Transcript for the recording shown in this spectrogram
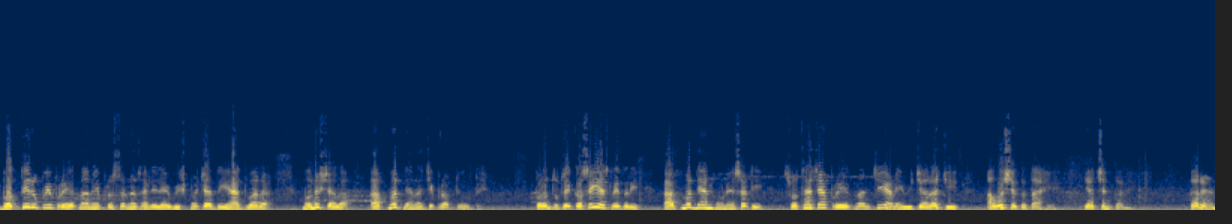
भक्तिरूपी प्रयत्नाने प्रसन्न झालेल्या विष्णूच्या देहाद्वारा मनुष्याला आत्मज्ञानाची प्राप्ती होते. परंतु ते कसेही असले तरी आत्मज्ञान होण्यासाठी स्वतःच्या प्रयत्नांची आणि विचाराची आवश्यकता आहे या शंकाने. कारण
